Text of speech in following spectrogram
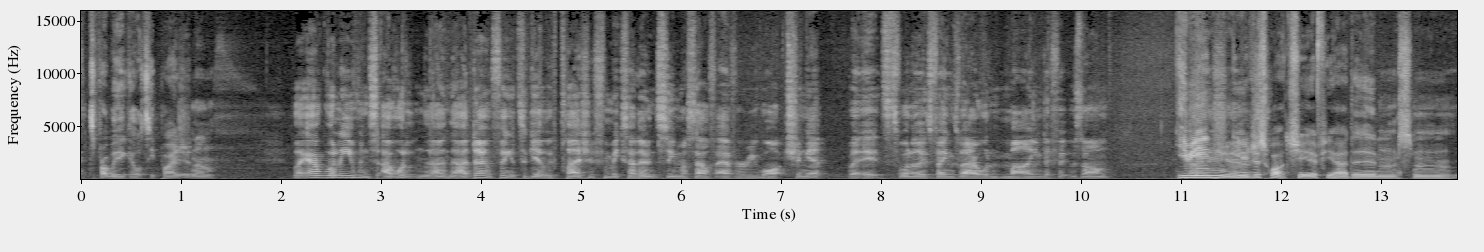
it's probably a guilty pleasure then. Like, I wouldn't even, I wouldn't, I, I don't think it's a guilty pleasure for me, because I don't see myself ever rewatching it, but it's one of those things where I wouldn't mind if it was on. You mean you just watch it if you had um, some?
